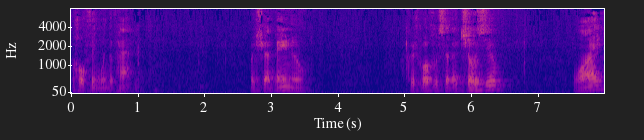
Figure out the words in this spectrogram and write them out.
the whole thing wouldn't have happened. Moshe Rabbeinu, because Baruch said, I chose you. Why?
